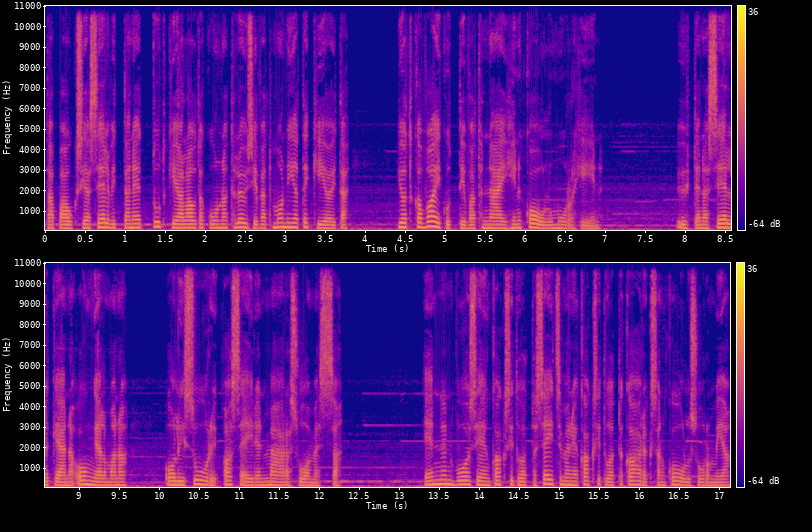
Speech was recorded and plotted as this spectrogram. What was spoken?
Tapauksia selvittäneet tutkijalautakunnat löysivät monia tekijöitä, jotka vaikuttivat näihin koulumurhiin. Yhtenä selkeänä ongelmana – oli suuri aseiden määrä Suomessa. Ennen vuosien 2007 ja 2008 koulusurmia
